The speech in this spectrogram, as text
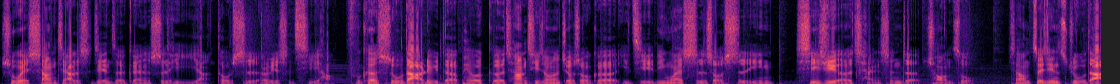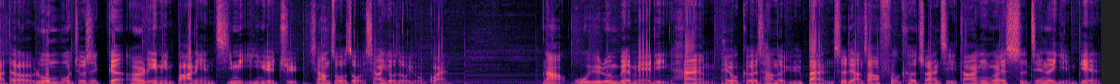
数位上架的时间则跟实体一样，都是二月十七号。复刻苏打绿的陪我歌唱，其中的九首歌以及另外十首是因戏剧而产生的创作。像最近主打的落幕，就是跟二零零八年吉米音乐剧向左走向右走有关。那无与伦比的美丽和陪我歌唱的语版这两张复刻专辑，当然因为时间的演变。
